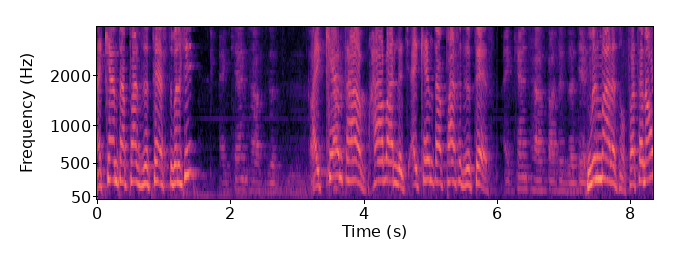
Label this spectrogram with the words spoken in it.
አይ ካንት ሃቭ ፓስድ ዘ ቴስት በልሲ I can't have the. አይ ካንት ሃቭ ሃቭ አለች አይ ካንት ሃቭ ፓስድ ዘ ቴስት I can't have passage the test ምን ማለት ነው ፈተናው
